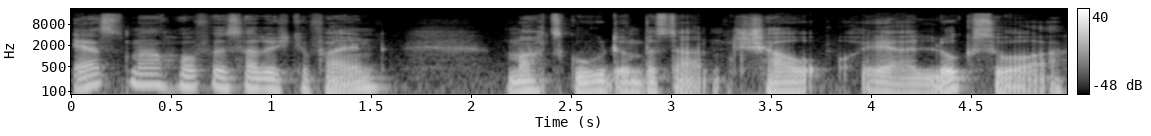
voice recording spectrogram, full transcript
erstmal, hoffe es hat euch gefallen. Macht's gut und bis dann. Ciao, euer Luxor.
